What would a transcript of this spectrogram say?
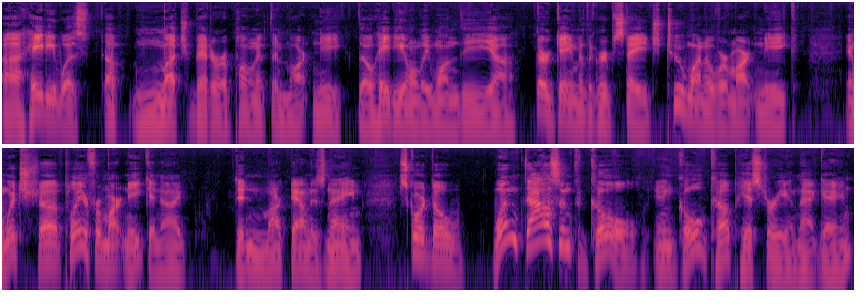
Uh, Haiti was a much better opponent than Martinique, though Haiti only won the uh, third game of the group stage 2 1 over Martinique, in which a player from Martinique, and I didn't mark down his name, scored the 1000th goal in Gold Cup history in that game.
